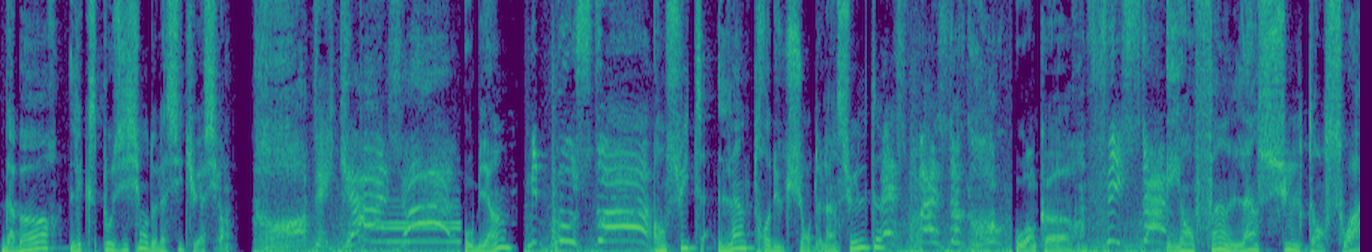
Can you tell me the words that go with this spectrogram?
D'abord, l'exposition de la situation. Oh, dégage Ou bien, Mais pousse-toi ensuite, l'introduction de l'insulte. Espèce de gros Ou encore, fils de et enfin, l'insulte en soi.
